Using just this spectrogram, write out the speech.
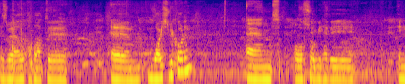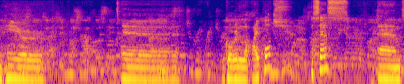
as well about the um, voice recording. And also we have a in here uh, GorillaPod it says. And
